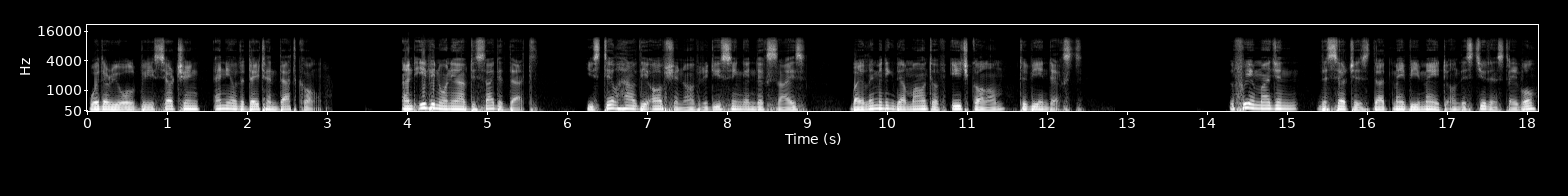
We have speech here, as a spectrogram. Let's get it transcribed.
whether you will be searching any of the data in that column. And even when you have decided that, you still have the option of reducing index size by limiting the amount of each column to be indexed. If we imagine the searches that may be made on the students table,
